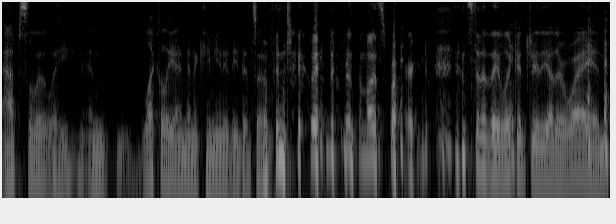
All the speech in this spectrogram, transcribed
Absolutely, and luckily I'm in a community that's open to it for the most part. Instead of they look at you the other way. And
